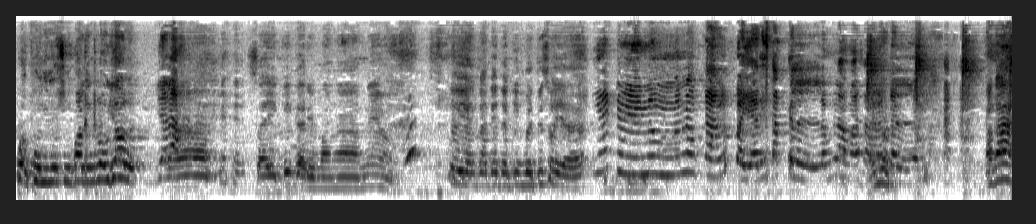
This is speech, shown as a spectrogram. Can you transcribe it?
bagumnya sing paling loyal. Yalah. saiki ah, saya ini mangane. Itu yang kata tadi batu saya. Ya, itu yang menemukan. Bayarnya tak gelem lah, masalah gelem Makan.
